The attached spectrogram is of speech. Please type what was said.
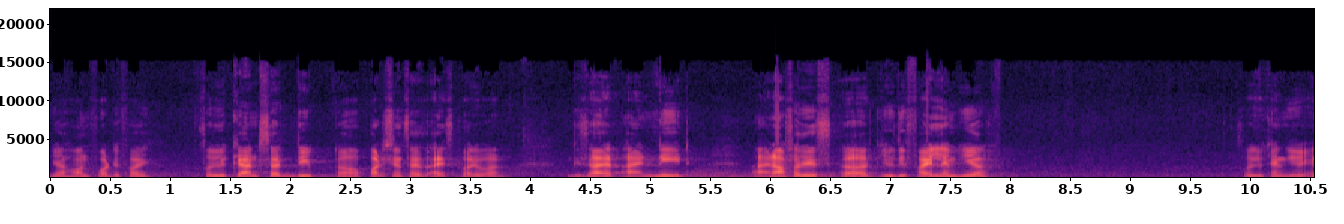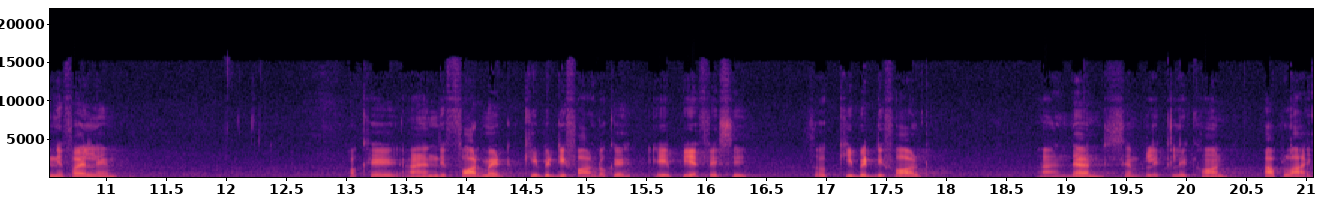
yeah 145 so you can set the uh, partition size as per your desire and need. And after this uh, give the file name here. So you can give any file name. Okay and the format keep it default okay? APFS so keep it default. And then simply click on apply.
